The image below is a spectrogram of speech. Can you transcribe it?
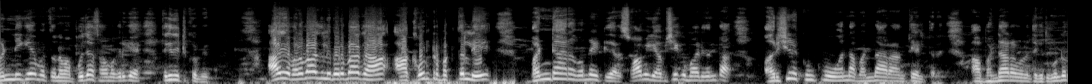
ಮಣ್ಣಿಗೆ ಮತ್ತು ನಮ್ಮ ಪೂಜಾ ಸಾಮಗ್ರಿಗೆ ತೆಗೆದಿಟ್ಕೋಬೇಕು. ಹಾಗೆ ಬಲಭಾಗದಲ್ಲಿ ಬರುವಾಗ ಆ ಕೌಂಟರ್ ಪಕ್ಕದಲ್ಲಿ ಭಂಡಾರವನ್ನು ಇಟ್ಟಿದ್ದಾರೆ. ಸ್ವಾಮಿಗೆ ಅಭಿಷೇಕ ಮಾಡಿದಂಥ ಅರಿಶಿಣ ಕುಂಕುಮವನ್ನು ಭಂಡಾರ ಅಂತ ಹೇಳ್ತಾರೆ. ಆ ಭಂಡಾರವನ್ನು ತೆಗೆದುಕೊಂಡು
